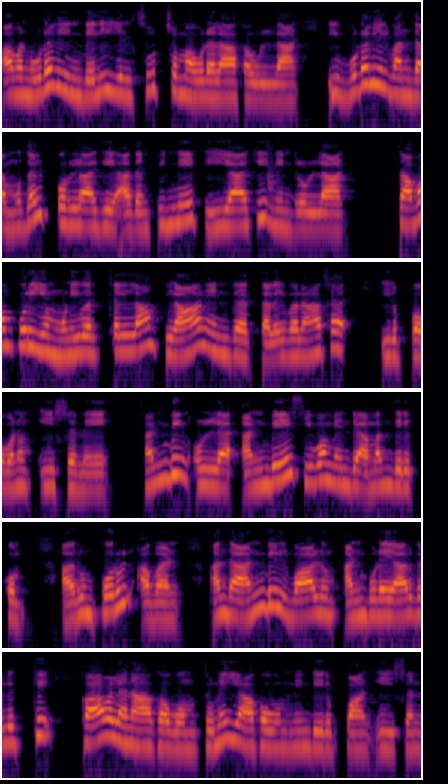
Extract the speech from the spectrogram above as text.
அவன் உடலின் வெளியில் சூட்சம உடலாக உள்ளான். இவ்வுடலில் வந்த முதல் பொருளாகி அதன் பின்னே தீயாகி நின்றுள்ளான். தவம் புரியும் முனிவர்க்கெல்லாம் பிரான் என்ற தலைவனாக இருப்பவனும் ஈசனே. அன்பின் உள்ள அன்பே சிவம் என்று அமர்ந்திருக்கும் அரும்பொருள் அவன். அந்த அன்பில் வாழும் அன்புடையார்களுக்கு காவலனாகவும் துணையாகவும் நின்றிருப்பான் ஈசன்.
